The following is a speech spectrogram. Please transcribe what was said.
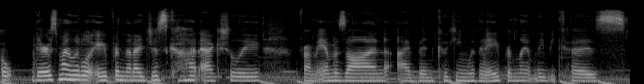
Oh, there's my little apron that I just got actually from Amazon. I've been cooking with an apron lately because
